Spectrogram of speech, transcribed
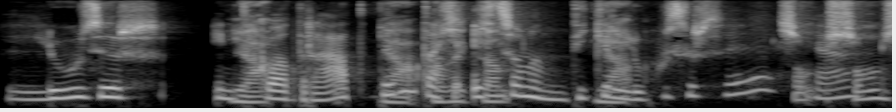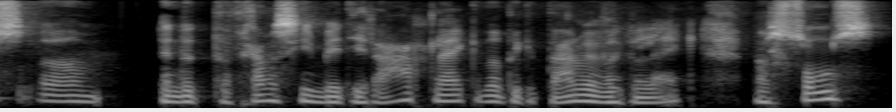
loser in het Ja. kwadraat bent. Ja, dat je echt zo'n dikke loser bent. Som- ja. Soms, ehm, en dat, dat gaat misschien een beetje raar lijken dat ik het daarmee vergelijk, maar soms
